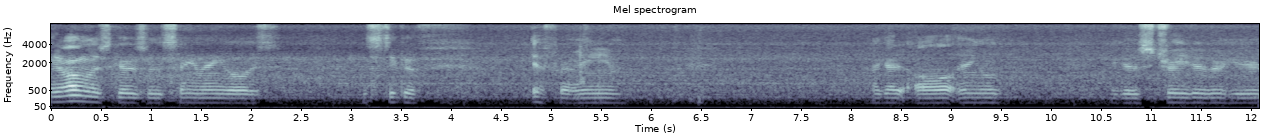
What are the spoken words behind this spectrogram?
It almost goes to the same angle as the stick of Ephraim. I got it all angled. It goes straight over here.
